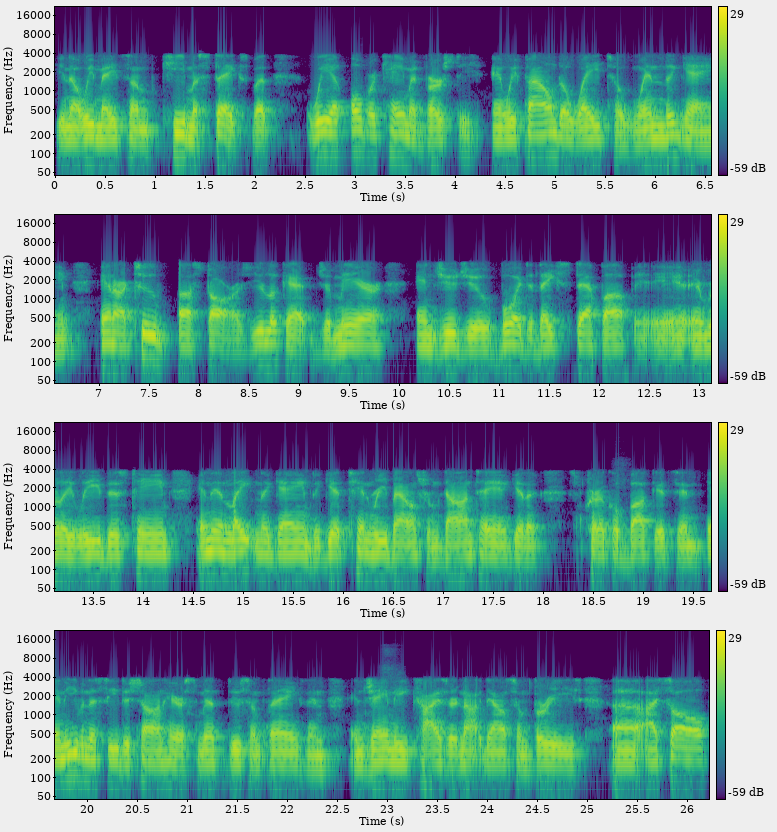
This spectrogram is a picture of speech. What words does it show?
you know we made some key mistakes but we overcame adversity and we found a way to win the game. And our two uh, stars, you look at Jahmir and Juju, boy, did they step up and, and really lead this team. And then late in the game to get 10 rebounds from Donta and get a, some critical buckets, and, and even to see DeShawn Harris Smith do some things and, and Jamie Kaiser knock down some threes. Uh, I saw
